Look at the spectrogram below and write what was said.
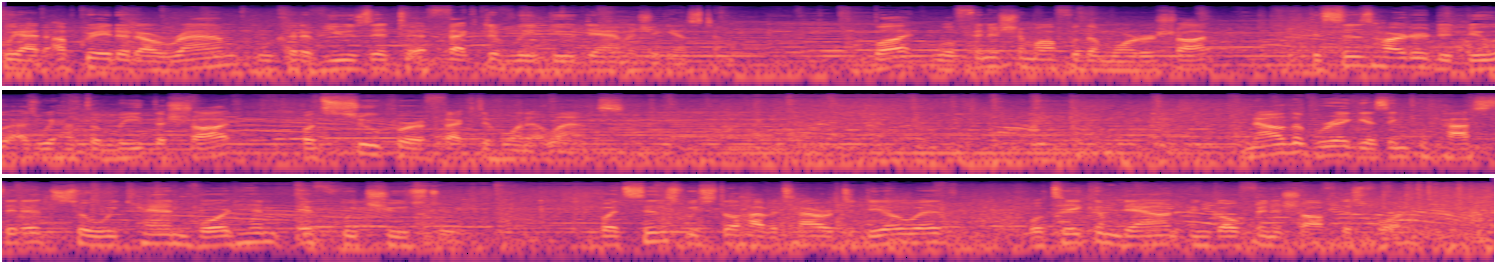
we had upgraded our ram, we could have used it to effectively do damage against him. But we'll finish him off with a mortar shot. This is harder to do as we have to lead the shot, but super effective when it lands. Now the brig is incapacitated, so we can board him if we choose to. But since we still have a tower to deal with, we'll take him down and go finish off this fort.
